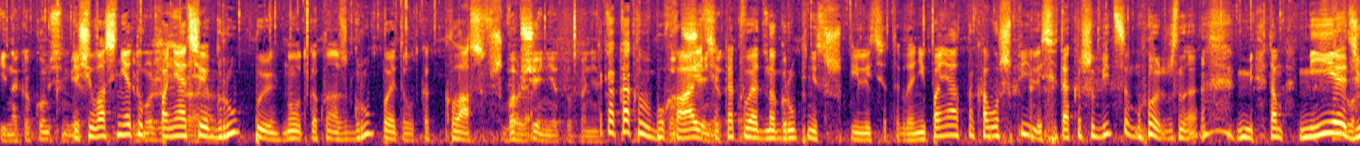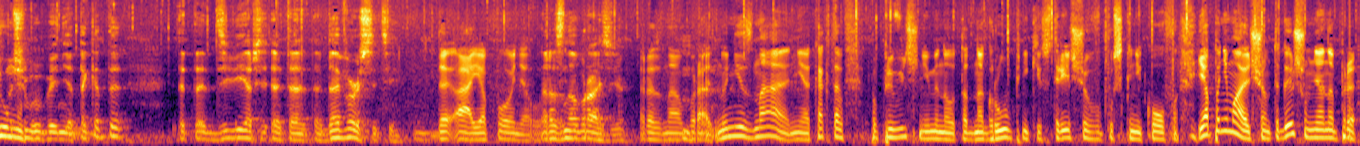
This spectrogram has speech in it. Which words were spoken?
и на каком семестре. То есть у вас нету можешь, понятия а... группы, ну вот как у нас группа, это вот как класс в школе. Вообще нету понятия. Так а как вы бухаете, как вы одногруппниц шпилите тогда? Непонятно, кого шпилите, так ошибиться можно. Там медиум. Почему бы нет? Так это это диверс... это diversity. Да, а, я понял. Разнообразие. Разнообразие. Ну, не знаю, нет, как-то попривычнее именно вот одногруппники, встреча выпускников. Я понимаю, о чем ты говоришь. У меня, например,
